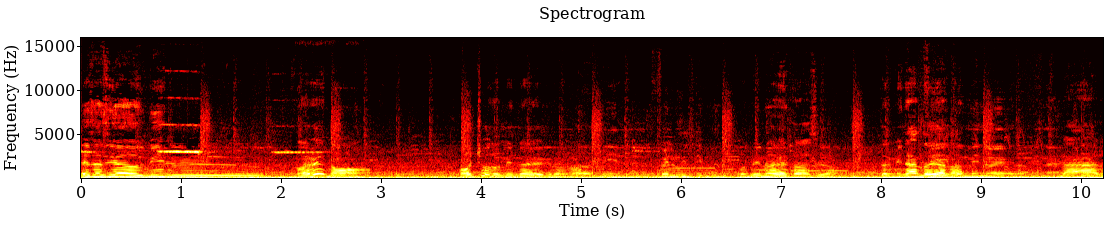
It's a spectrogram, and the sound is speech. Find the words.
¿Ese ha sido 2009? No. 8 2009 creo, ¿no? 2000, fue el último. 2009 entonces ha sido. Terminando Sí, ya, ¿no? 2009, 2009. Claro.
